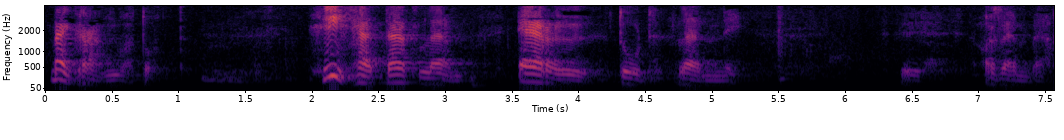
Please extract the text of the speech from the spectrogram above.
Megrángatott. Hihetetlen erő tud lenni az emberben.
